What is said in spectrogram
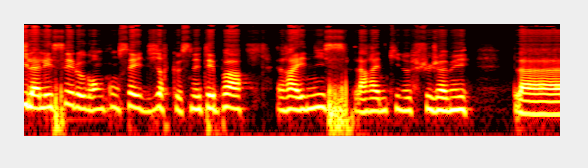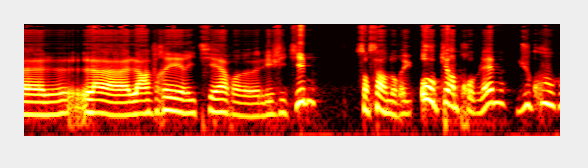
il a laissé le Grand Conseil dire que ce n'était pas Rhaenys, la reine qui ne fut jamais, la, vraie héritière légitime. Sans ça, on n'aurait eu aucun problème. Du coup,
